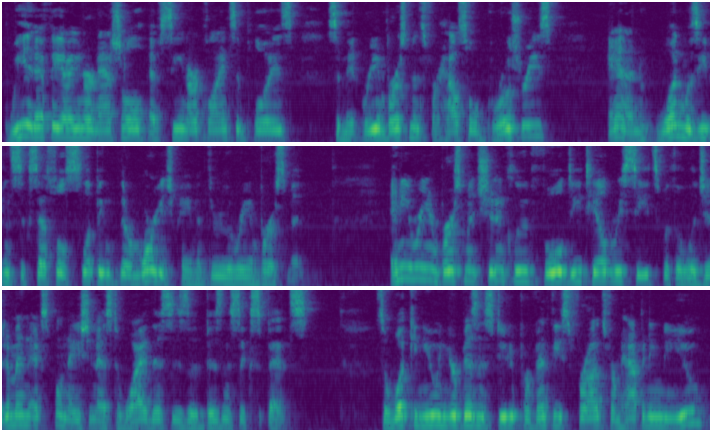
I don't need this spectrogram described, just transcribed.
We at FAI International have seen our clients' employees submit reimbursements for household groceries, and one was even successful slipping their mortgage payment through the reimbursement. Any reimbursement should include full detailed receipts with a legitimate explanation as to why this is a business expense. So, what can you and your business do to prevent these frauds from happening to you?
